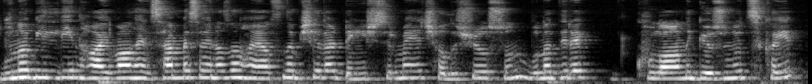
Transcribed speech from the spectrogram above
buna bildiğin hayvan hani sen mesela en azından hayatında bir şeyler değiştirmeye çalışıyorsun. Buna direkt kulağını gözünü tıkayıp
